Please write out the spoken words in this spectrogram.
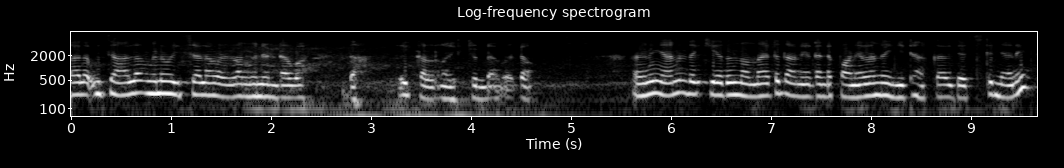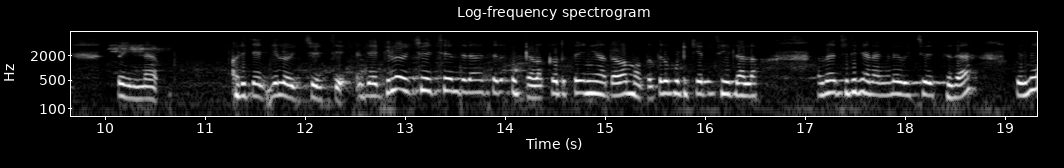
കല ഉജാല അങ്ങനെ ഒഴിച്ചാൽ ആ വെള്ളം അങ്ങനെ ഉണ്ടാവുക. ഇതാ ഈ കളറായിരിക്കും ഉണ്ടാവുക കേട്ടോ. അങ്ങനെ ഞാൻ എന്താക്കി അത് നന്നായിട്ട് തണിയിട്ട് എന്റെ പണിയെല്ലാം കഴിഞ്ഞിട്ട് ആക്കാൻ വിചാരിച്ചിട്ട് ഞാൻ പിന്നെ ഒരു ജഗ്ഗിൽ ഒഴിച്ച് വെച്ച്. ജഗ്ഗിൽ ഒഴിച്ച് വെച്ച് എന്തിനാ വെച്ചാൽ കുട്ടികളൊക്കെ എടുത്ത് കഴിഞ്ഞാൽ അഥവാ മൊത്തത്തിൽ കുടിക്കുകയും ചെയ്താലോ. അത് വെച്ചിട്ട് ഞാൻ അങ്ങനെ ഒഴിച്ച് വെച്ചത്. പിന്നെ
